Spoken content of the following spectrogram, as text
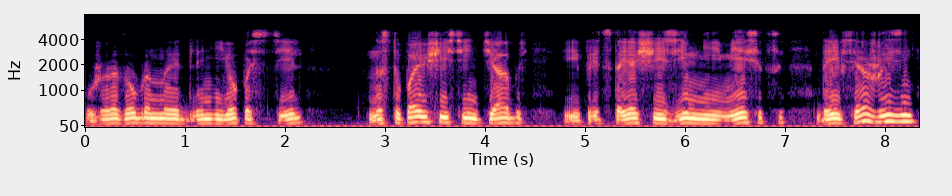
уже разобранная для нее постель, наступающий сентябрь и предстоящие зимние месяцы, да и вся жизнь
